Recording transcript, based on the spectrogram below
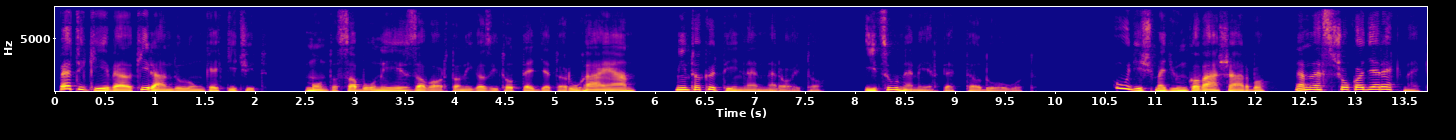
Petikével kirándulunk egy kicsit, mondta Szabóné, és zavartan igazított egyet a ruháján, mint a kötény lenne rajta. Icu nem értette a dolgot. Úgy is megyünk a vásárba, nem lesz sok a gyereknek?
